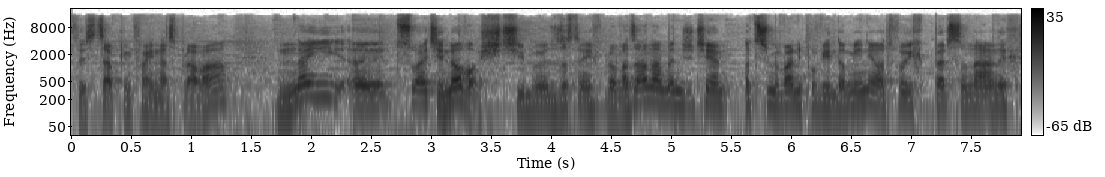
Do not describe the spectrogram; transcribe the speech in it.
to jest całkiem fajna sprawa. No i e, słuchajcie, nowość zostanie wprowadzona, będziecie otrzymywali powiadomienia o Twoich personalnych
